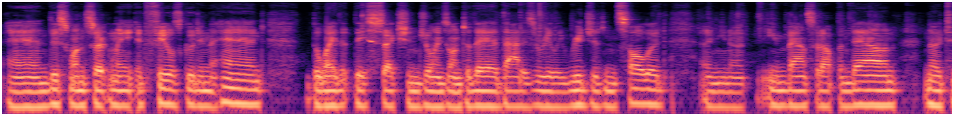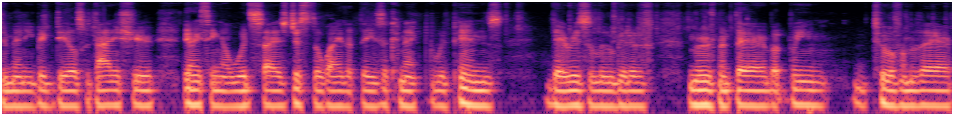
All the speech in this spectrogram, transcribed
And this one certainly, it feels good in the hand. The way that this section joins onto there, that is really rigid and solid. And you know, you can bounce it up and down. No too many big deals with that issue. The only thing I would say is just the way that these are connected with pins. There is a little bit of movement there, but being two of them there,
